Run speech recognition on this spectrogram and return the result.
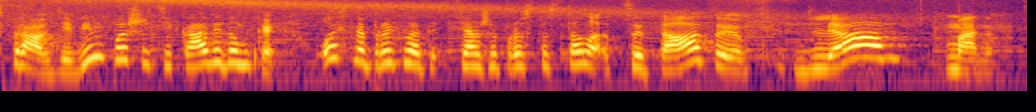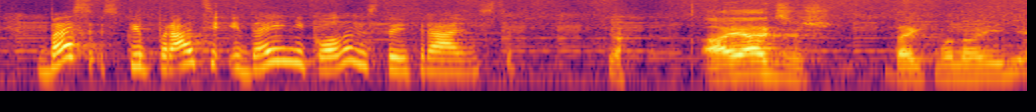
Справді, він пише цікаві думки. Ось, наприклад, ця вже просто стала цитатою для мене. Без співпраці ідеї ніколи не стають реальністю. А як же ж? Так воно і є.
